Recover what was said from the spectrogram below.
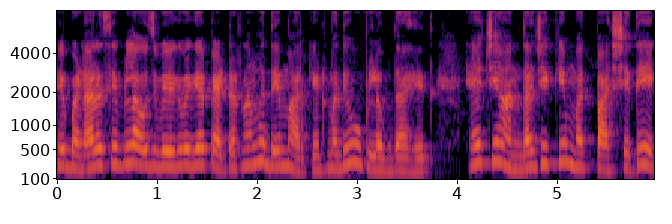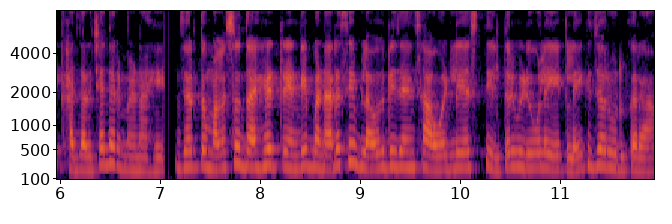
हे बनारसी ब्लाऊज वेगवेगळ्या पॅटर्नमध्ये मार्केटमध्ये उपलब्ध आहेत. ह्याची अंदाजी किंमत पाचशे ते एक हजारच्या दरम्यान आहे. जर तुम्हाला सुद्धा हे ट्रेंडी बनारसी ब्लाऊज डिझाईन्स आवडले असतील तर व्हिडिओला एक लाईक जरूर करा.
